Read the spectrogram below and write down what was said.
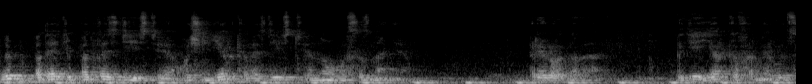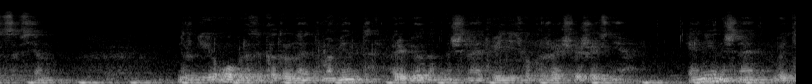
вы попадаете под воздействие, очень яркое воздействие нового сознания, природного, где ярко формируются совсем другие образы, которые на этот момент ребенок начинает видеть в окружающей жизни. И они начинают быть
